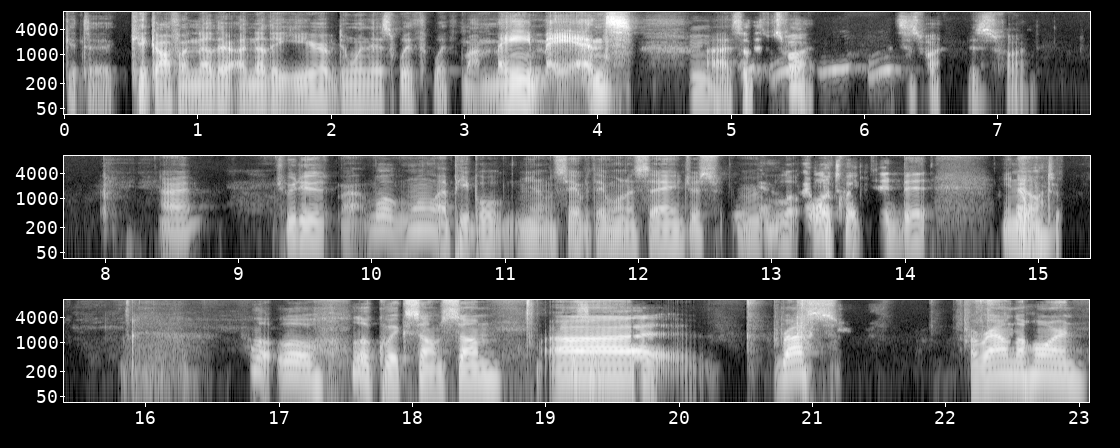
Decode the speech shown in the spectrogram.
get to kick off another another year of doing this with with my main man's. Mm. Uh, so this is fun. This is fun. This is fun. All right. Should we do? Uh, we'll we'll let people you know say what they want to say. Just a Yeah, little, they want to. quick tidbit. You know, a little, little little quick some some. Uh, Russ, around the horn.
